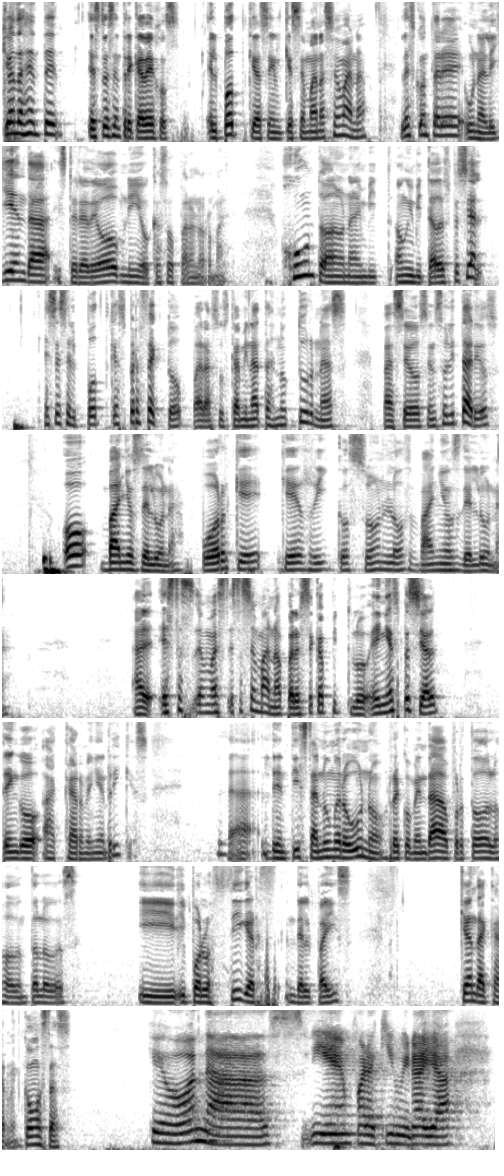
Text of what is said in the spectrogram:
¿Qué onda gente? Esto es Entre Cadejos, el podcast en el que semana a semana les contaré una leyenda, historia de ovni o caso paranormal, junto a, un invitado especial. Este es el podcast perfecto para sus caminatas nocturnas, paseos en solitarios o baños de luna, porque qué ricos son los baños de luna. Esta, esta semana, para este capítulo en especial, tengo a Carmen Enríquez la dentista número uno recomendada por todos los odontólogos y, por los tigers del país. ¿Qué onda, Carmen? ¿Cómo estás? ¿Qué onda? Bien, por aquí, mira, ya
